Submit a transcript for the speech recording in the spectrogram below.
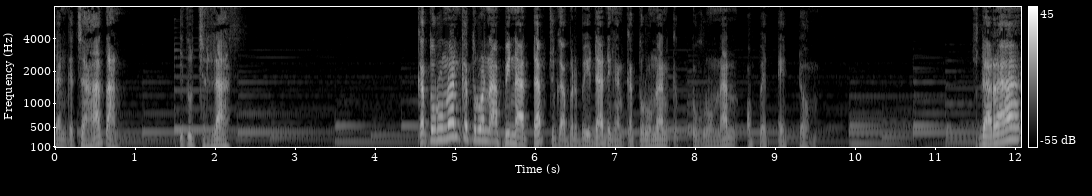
dan kejahatan itu jelas. Keturunan-keturunan Abinadab juga berbeda dengan keturunan-keturunan Obed Edom. Saudara,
